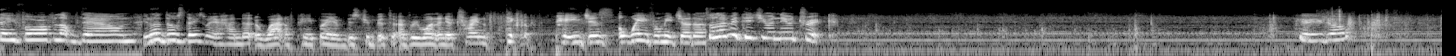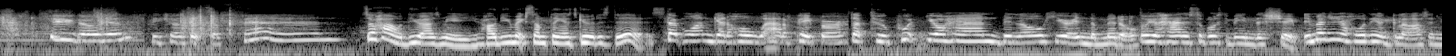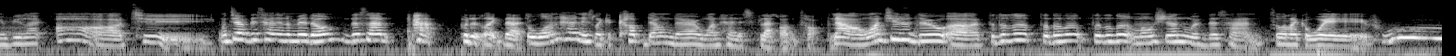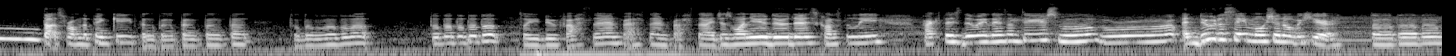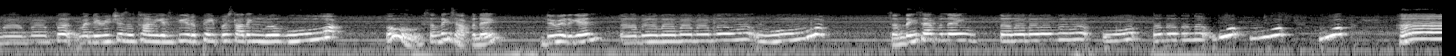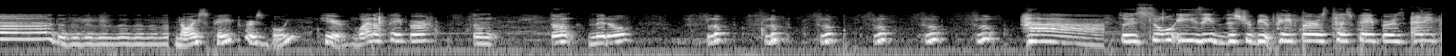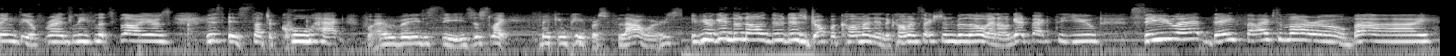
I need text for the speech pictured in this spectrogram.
day four of lockdown. You know those days when you're handed a wad of paper and you distribute to everyone and you're trying to take the pages away from each other? So let me teach you a new trick. Here you go. Here you go again. Because it's a fan. So how, do you ask me, how do you make something as good as this? Step 1, get a whole wad of paper. Step 2, put your hand below here in the middle. So your hand is supposed to be in this shape. Imagine you're holding a glass and you'll be like, ah, tea. Once you have this hand in the middle, this hand, pat, put it like that. So one hand is like a cup down there, one hand is flat on top. Now I want you to do a motion with this hand. So like a wave. Woo! Starts from the pinky. So you do faster and faster and faster. I just want you to do this constantly. Practice doing this until you're smooth. And do the same motion over here. When it reaches the time, you can feel the paper starting to move. Oh, something's happening. Do it again. Something's happening. Nice papers, boy. Here, wad of paper. Dunk, middle. Floop, floop, floop, floop, floop, floop. Ha! So it's so easy to distribute papers, test papers, anything to your friends, leaflets, flyers. This is such a cool hack for everybody to see. It's just like making papers flowers. If you again don't know how to do this, drop a comment in the comment section below and I'll get back to you. See you at day 5 tomorrow. Bye!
